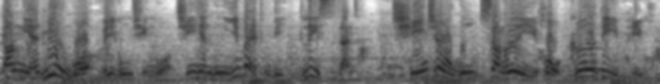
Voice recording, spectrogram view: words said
当年六国围攻秦国，秦献公一败涂地，累死战场。秦孝公上任以后，割地赔款，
